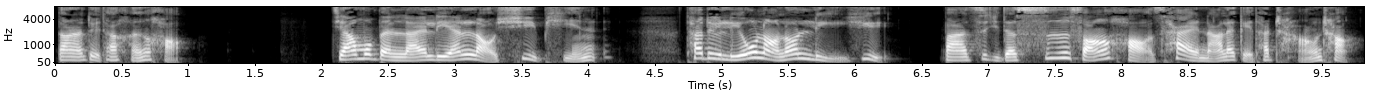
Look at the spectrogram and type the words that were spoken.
当然对她很好。贾母本来年老续贫。他对刘姥姥李玉把自己的私房好菜拿来给他尝尝，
